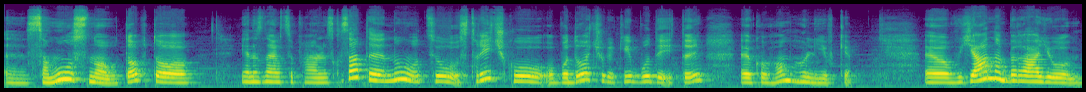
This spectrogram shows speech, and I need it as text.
е, саму основу. Тобто, я не знаю, як це правильно сказати, ну, цю стрічку, ободочок, який буде йти е, кругом голівки. Е, Я набираю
